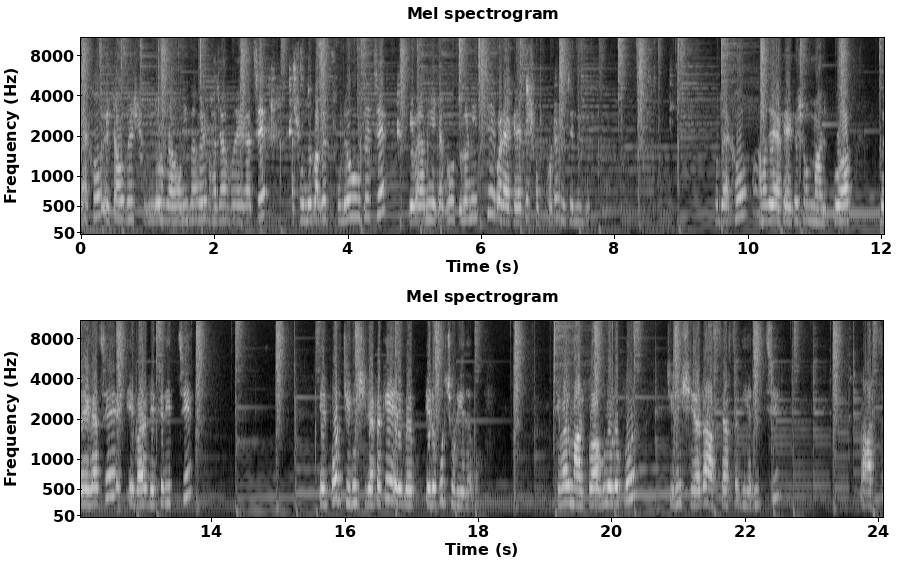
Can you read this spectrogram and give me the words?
দেখো, এটাও বেশ সুন্দর ব্রাউনি ভাবে ভাজা হয়ে গেছে আর সুন্দরভাবে ফুলেও উঠেছে। এবার আমি এটাকেও তুলে নিচ্ছি, এবার একে একে সবকটা ভেজে নেব। তো দেখো, আমাদের একে একে সব মালপোয়া হয়ে গেছে, এবার রেখে দিচ্ছি। এরপর চিনি শিরাটাকে এর উপর ছড়িয়ে দেবো। এবার মালপোয়াগুলোর ওপর চিনির শিরাটা আস্তে আস্তে দিয়ে দিচ্ছি। আস্তে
